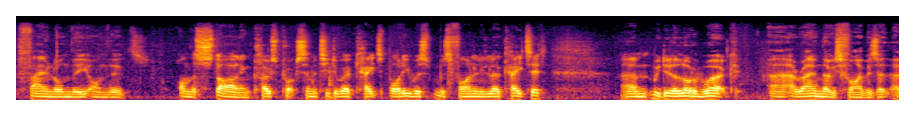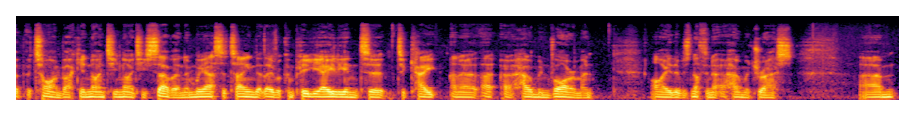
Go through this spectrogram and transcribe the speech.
found on the on the on the stile in close proximity to where Kate's body was was finally located. Um, we did a lot of work uh, around those fibres at, at the time back in 1997, and we ascertained that they were completely alien to, to Kate and her, her home environment, i.e., there was nothing at her home address. Um,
